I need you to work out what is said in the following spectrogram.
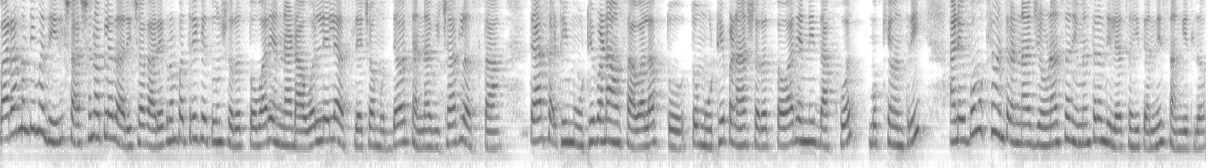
बारामतीमधील शासन आपल्या दारीच्या कार्यक्रम पत्रिकेतून शरद पवार यांना डावललेले असल्याच्या मुद्द्यावर त्यांना विचारलं असता त्यासाठी मोठेपणा असावा लागतो. तो मोठेपणा शरद पवार यांनी दाखवत मुख्यमंत्री आणि उपमुख्यमंत्र्यांना जेवणाचं निमंत्रण दिल्याचंही त्यांनी सांगितलं.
